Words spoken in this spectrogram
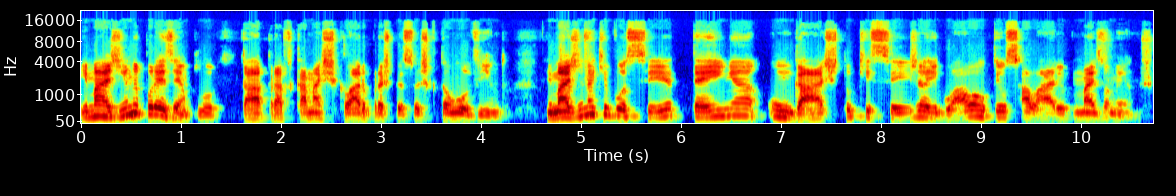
imagina, por exemplo, tá, para ficar mais claro para as pessoas que estão ouvindo, Imagina que você tenha um gasto que seja igual ao teu salário, mais ou menos.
